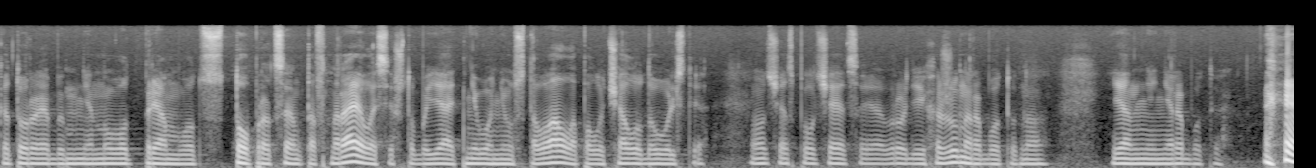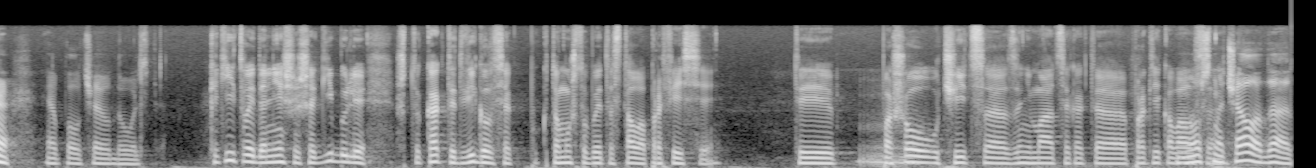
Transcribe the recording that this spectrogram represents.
которое бы мне, ну, вот прям вот сто процентов нравилось, и чтобы я от него не уставал, а получал удовольствие. Вот сейчас получается, я вроде и хожу на работу, но я не, не работаю. Я получаю удовольствие. Какие твои дальнейшие шаги были, что как ты двигался к, тому, чтобы это стало профессией? Ты пошел учиться, заниматься, как-то Ну, практиковался? сначала, да,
